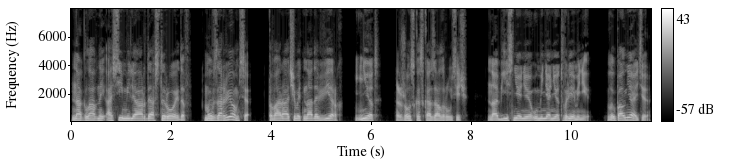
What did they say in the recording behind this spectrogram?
На главной оси миллиарды астероидов. Мы взорвемся. Поворачивать надо вверх. Нет, жестко сказал Русич. На объяснение у меня нет времени. Выполняйте.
